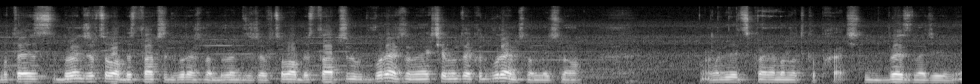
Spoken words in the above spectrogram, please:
Bo to jest broń drzewcowa bez tarczy, dwuręczna broń drzewcowa bez tarczy lub dwuręczna. No ja chciałbym to jako dwuręczną mieć, no. No widać z konia można tylko pchać. Beznadziejnie.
